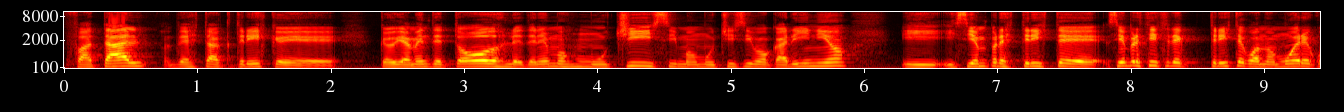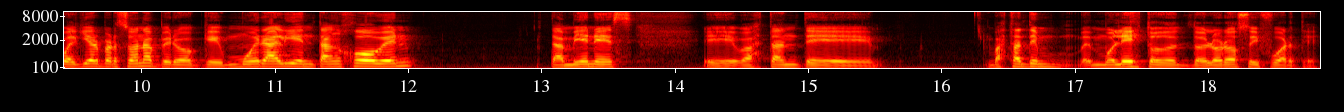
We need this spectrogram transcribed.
fatal de esta actriz que que obviamente todos le tenemos muchísimo, muchísimo cariño. Y, siempre es triste, siempre es triste, triste cuando muere cualquier persona, pero que muera alguien tan joven también es eh, bastante, bastante molesto, doloroso y fuerte.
